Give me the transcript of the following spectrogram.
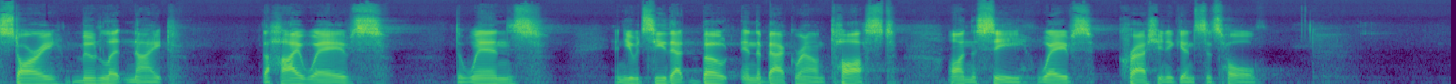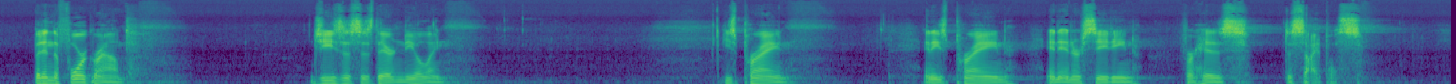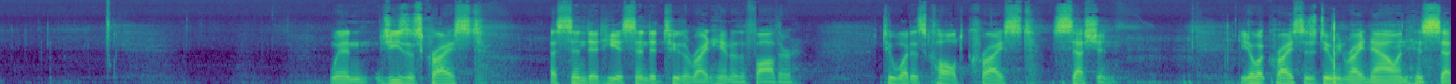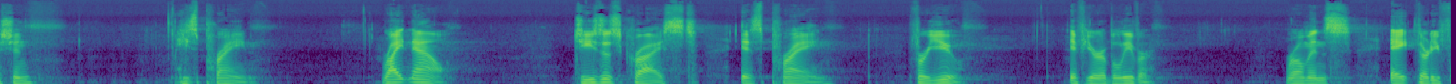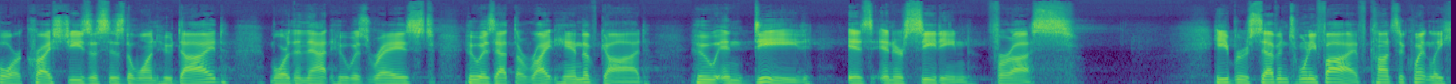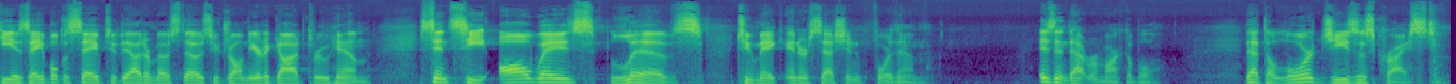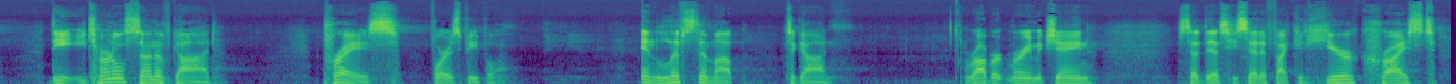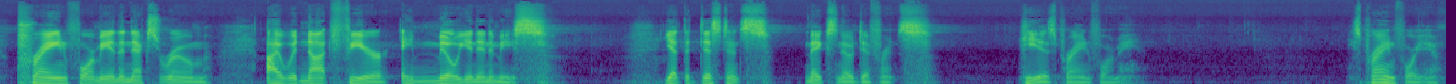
starry, moonlit night, the high waves, the winds, and you would see that boat in the background tossed on the sea, waves crashing against its hull. But in the foreground, Jesus is there kneeling. He's praying, and he's praying and interceding for his disciples. When Jesus Christ ascended, he ascended to the right hand of the Father to what is called Christ session. You know what Christ is doing right now in his session? He's praying. Right now, Jesus Christ is praying for you if you're a believer. Romans 8:34 Christ Jesus is the one who died, more than that who was raised, who is at the right hand of God, who indeed is interceding for us. Hebrews 7:25 Consequently he is able to save to the uttermost those who draw near to God through him since he always lives to make intercession for them. Isn't that remarkable? That the Lord Jesus Christ, the eternal Son of God, prays for his people and lifts them up to God. Robert Murray M'Cheyne said this He said, If I could hear Christ praying for me in the next room, I would not fear a million enemies. Yet the distance makes no difference. He is praying for me. He's praying for you.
